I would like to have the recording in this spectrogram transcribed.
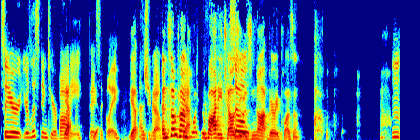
So you're you're listening to your body yeah. basically, yeah. as you go. And sometimes yeah. what your body tells so, you is not very pleasant. Mm.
